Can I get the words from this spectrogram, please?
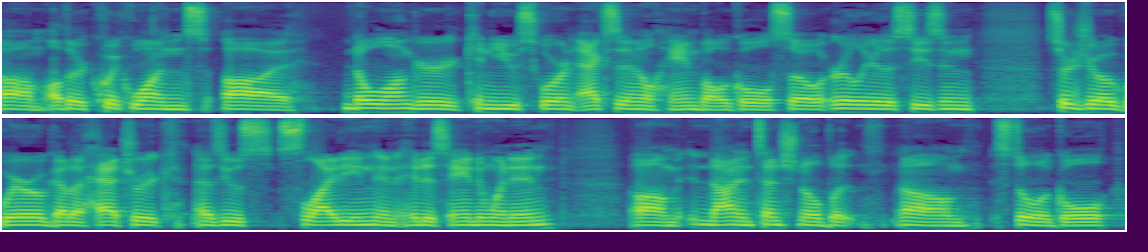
Um, other quick ones. Uh, no longer can you score an accidental handball goal. So earlier this season, Sergio Aguero got a hat trick as he was sliding and it hit his hand and went in. Um, not intentional, but um, still a goal.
